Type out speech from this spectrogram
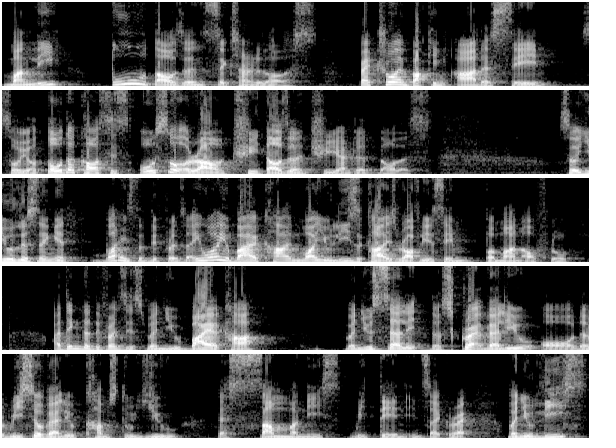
Monthly, $2,600. Petrol and parking are the same. So your total cost is also around $3,300. So you listening in, what is the difference? Hey, why you buy a car and why you lease a car is roughly the same per month outflow. I think the difference is when you buy a car, when you sell it, the scrap value or the resale value comes to you. There's some money retained inside, correct? When you lease,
